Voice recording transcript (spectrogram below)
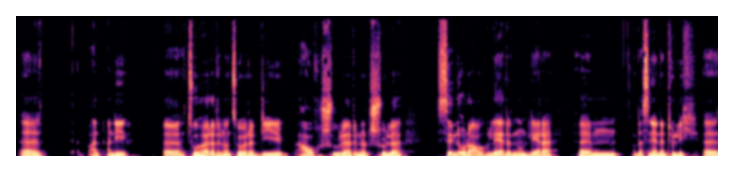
äh, an, an die äh, Zuhörerinnen und Zuhörer, die auch Schülerinnen und Schüler sind oder auch Lehrerinnen und Lehrer, ähm, das sind ja natürlich äh,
